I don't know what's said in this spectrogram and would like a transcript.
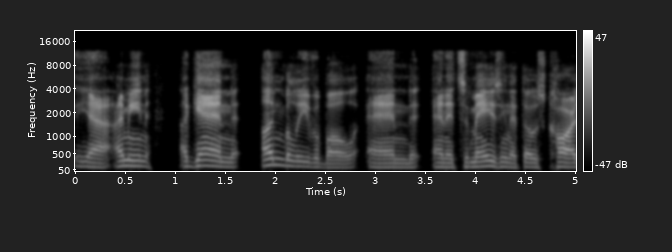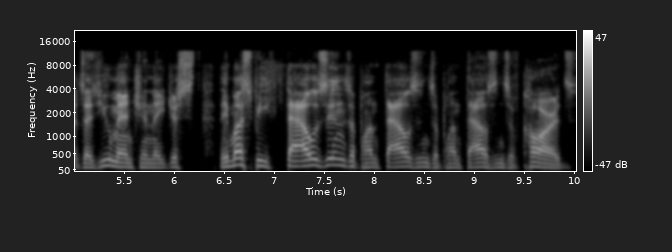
Yeah. I mean, again, unbelievable. And and it's amazing that those cards, as you mentioned, they just they must be thousands upon thousands upon thousands of cards.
